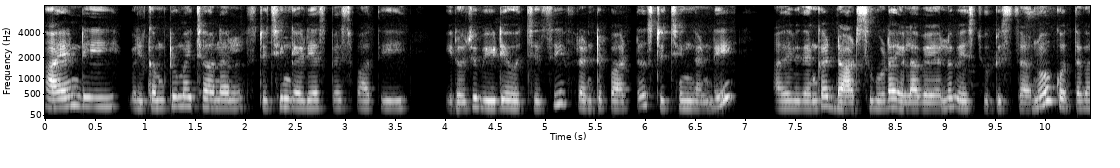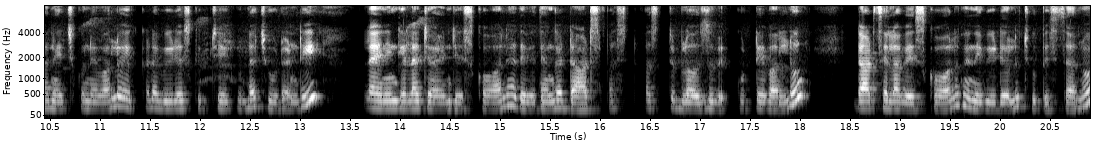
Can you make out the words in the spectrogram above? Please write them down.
హాయ్ అండి. Welcome to my channel stitching ideas by Swathi. ఈరోజు వీడియో వచ్చేసి ఫ్రంట్ పార్ట్ స్టిచ్చింగ్ అండి. అదేవిధంగా డాట్స్ కూడా ఎలా వేయాలో వేసి చూపిస్తాను. కొత్తగా నేర్చుకునే వాళ్ళు ఎక్కడ వీడియో స్కిప్ చేయకుండా చూడండి. లైనింగ్ ఎలా జాయిన్ చేసుకోవాలి అదేవిధంగా డాట్స్ ఫస్ట్ ఫస్ట్ బ్లౌజ్ కుట్టే వాళ్ళు డాట్స్ ఎలా వేసుకోవాలో నేను ఈ వీడియోలో చూపిస్తాను.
